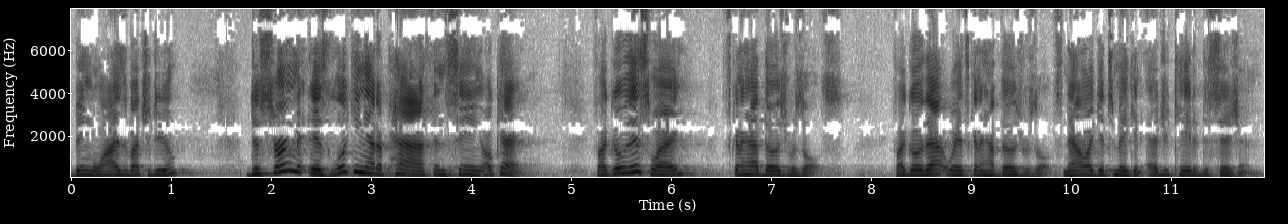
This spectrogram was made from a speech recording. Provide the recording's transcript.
Being wise about what you do. Discernment is looking at a path and seeing, okay, if I go this way, it's going to have those results. If I go that way, it's going to have those results. Now I get to make an educated decision.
